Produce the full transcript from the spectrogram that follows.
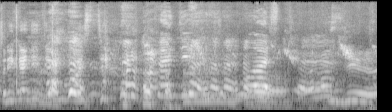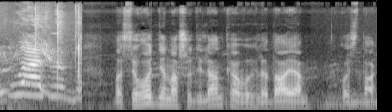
Приходите в гости. Ходи, гости. Классно. На сьогодні наша ділянка виглядає ось так.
